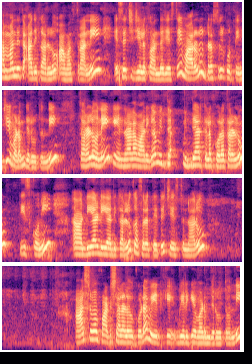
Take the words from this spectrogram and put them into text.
సంబంధిత అధికారులు ఆ వస్త్రాన్ని ఎస్హెచ్జీలకు అందజేస్తే వారు డ్రెస్సులు కుట్టించి ఇవ్వడం జరుగుతుంది. త్వరలోనే కేంద్రాల వారీగా విద్యా విద్యార్థుల కొలతలను తీసుకొని డిఆర్డిఏ అధికారులు కసరత్తు అయితే చేస్తున్నారు. ఆశ్రమ పాఠశాలలో కూడా వీరికి వీరికి ఇవ్వడం జరుగుతుంది.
